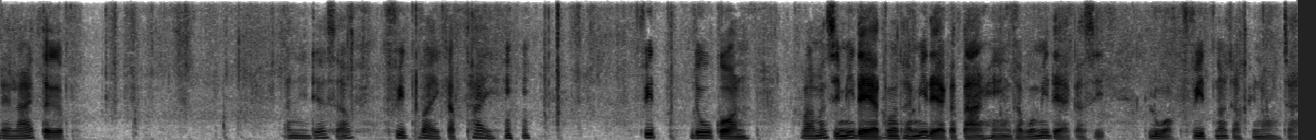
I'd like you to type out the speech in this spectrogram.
ได้หลายเติบ อันนี้เดี๋ยวจะฟิตไว้กับไทย ฟิตดูก่อน ว่ามันสิมีแดดบ่ถ้ามีแดดก็ตากแห้งถ้าบ่มีแดดก็สิลวกฟิตเนาะจากพี่น้องจ้า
